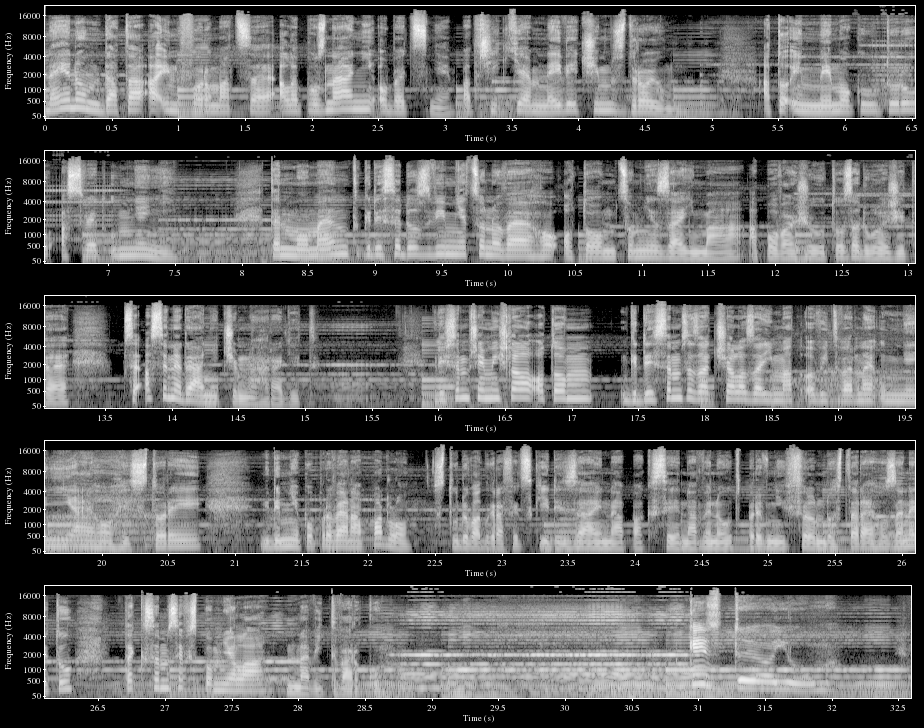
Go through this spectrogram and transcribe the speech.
Nejenom data a informace, ale poznání obecně patří k těm největším zdrojům. A to i mimo kulturu a svět umění. Ten moment, kdy se dozvím něco nového o tom, co mě zajímá a považuji to za důležité, se asi nedá ničím nahradit. Když jsem přemýšlela o tom, kdy jsem se začala zajímat o výtvarné umění a jeho historii, kdy mě poprvé napadlo studovat grafický design a pak si navinout první film do starého zenitu, tak jsem si vzpomněla na výtvarku. Zdrojům.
